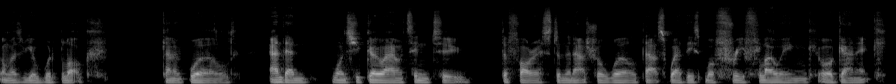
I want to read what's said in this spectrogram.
almost your woodblock kind of world. And then once you go out into the forest and the natural world, that's where these more free flowing, organic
